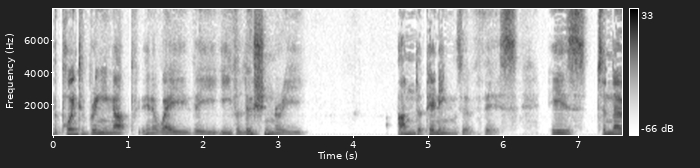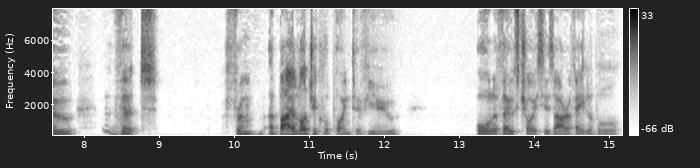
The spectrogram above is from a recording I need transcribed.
the point of bringing up, in a way, the evolutionary underpinnings of this is to know that from a biological point of view, all of those choices are available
